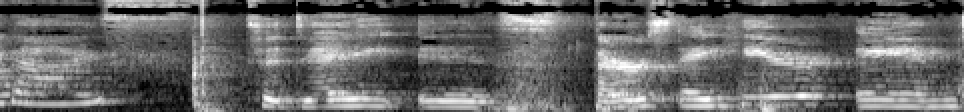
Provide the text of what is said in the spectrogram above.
Hi guys. Today is Thursday here and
